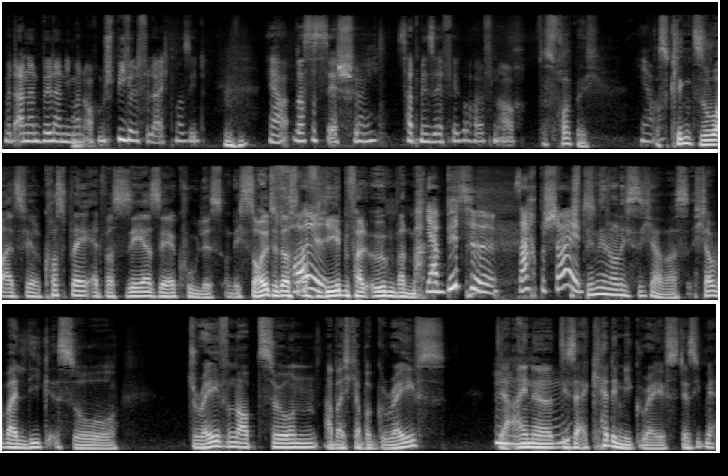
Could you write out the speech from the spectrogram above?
mit anderen Bildern, die man auch im Spiegel vielleicht mal sieht. Mhm. Ja, das ist sehr schön. Das hat mir sehr viel geholfen auch. Das freut mich. Ja. Das klingt so, als wäre Cosplay etwas sehr, sehr Cooles. Und ich sollte das Voll. auf jeden Fall irgendwann machen. Ja, bitte, sag Ich Bescheid. bin mir noch nicht sicher, was. Ich glaube, bei League ist so Draven Option, aber ich glaube, Graves, der Mhm. eine, dieser Academy Graves, der sieht mir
